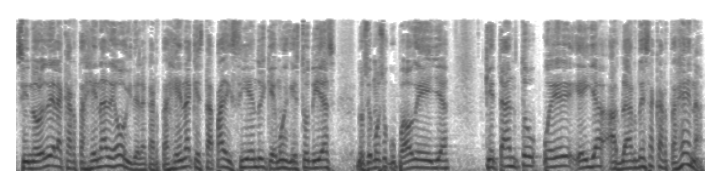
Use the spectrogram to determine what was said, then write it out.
sino de la Cartagena de hoy, de la Cartagena que está padeciendo y que hemos en estos días nos hemos ocupado de ella. ¿Qué tanto puede ella hablar de esa Cartagena?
